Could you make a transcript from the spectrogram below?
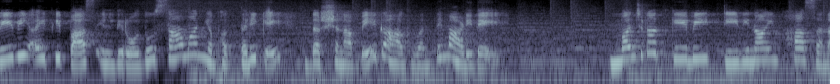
ವಿವಿಐಪಿ ಪಾಸ್ ಇಲ್ದಿರೋದು ಸಾಮಾನ್ಯ ಭಕ್ತರಿಗೆ ದರ್ಶನ ಬೇಗ ಆಗುವಂತೆ ಮಾಡಿದೆ. Manjunath K B TV nine Hassan.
